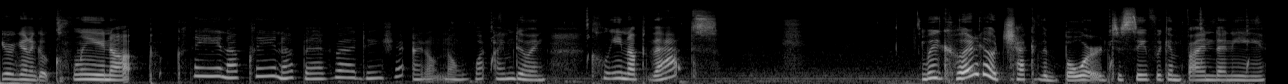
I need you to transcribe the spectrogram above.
You're gonna go clean up. Clean up, clean up, everybody. I don't know what I'm doing. Clean up that. We could go check the board to see if we can find any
